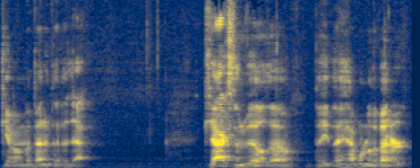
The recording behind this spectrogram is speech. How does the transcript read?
Give them the benefit of the doubt. Jacksonville, though, they, they have one of the better,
